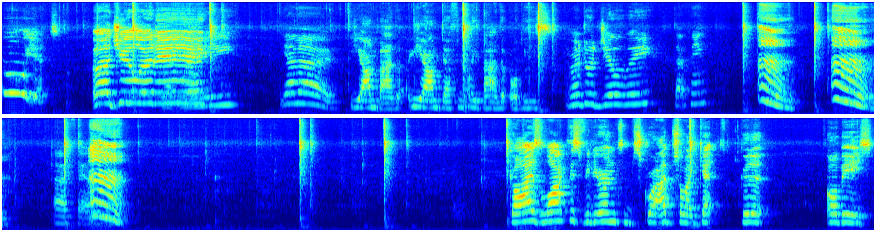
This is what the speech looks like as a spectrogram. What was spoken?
Oh yes. Agility. Yellow. Yeah, I'm bad. At, yeah, I'm definitely bad at obbies. You want to do agility? That thing? Uh, Oh, I failed. uh. Guys, like this video and subscribe so I get good at obbies.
